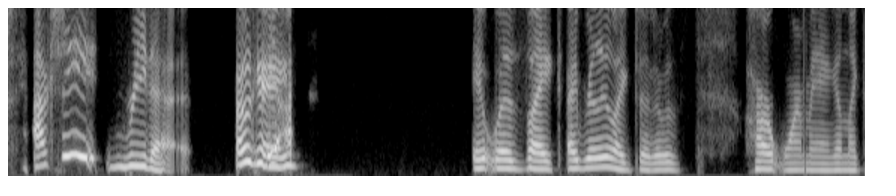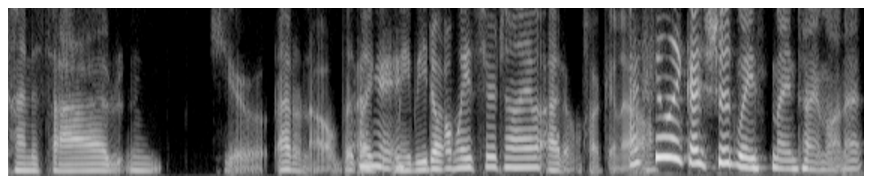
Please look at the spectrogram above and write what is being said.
Actually, read it. Okay. It was like I really liked it. It was heartwarming and like kind of sad and cute. I don't know, but like Okay. maybe don't waste your time. I don't fucking know. I feel like I should waste my time on it.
